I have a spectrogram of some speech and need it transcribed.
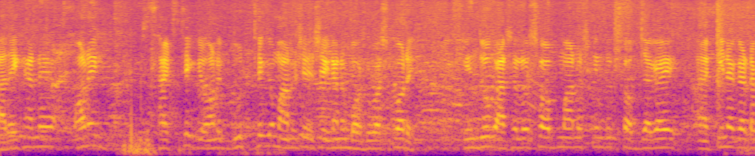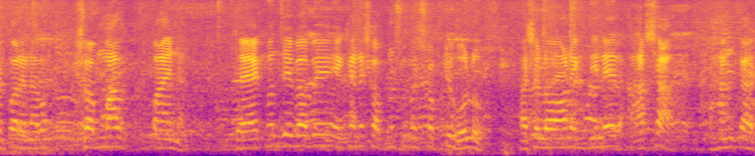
আর এখানে অনেক সাইড থেকে, অনেক দূর থেকে মানুষ এসে এখানে বসবাস করে। কিন্তু আসলে সব মানুষ কিন্তু সব জায়গায় কেনাকাটা করে না এবং সব মাল পায় না। তো এখন যেভাবে এখানে স্বপ্ন সুভাষ শপটি হলো, আসলে অনেক দিনের আশা হাঙ্কার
